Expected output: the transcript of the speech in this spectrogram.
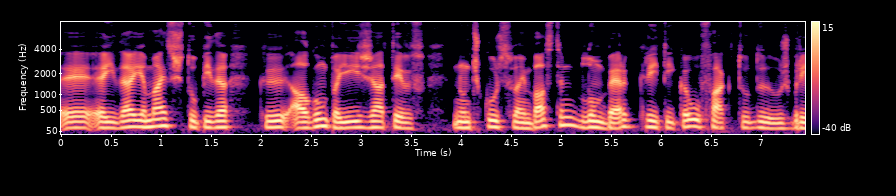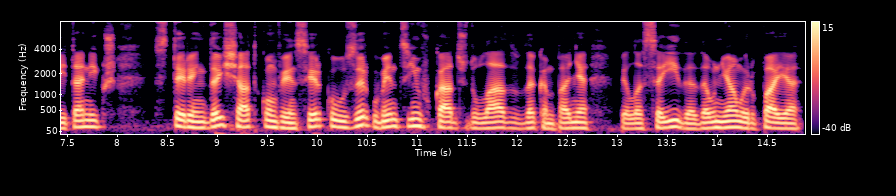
é a ideia mais estúpida que algum país já teve. Num discurso em Boston, Bloomberg critica o facto de os britânicos se terem deixado convencer com os argumentos invocados do lado da campanha pela saída da União Europeia.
